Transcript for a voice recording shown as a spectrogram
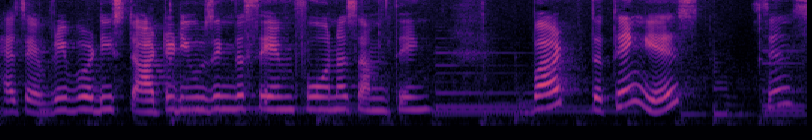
has everybody started using the same phone or something? But the thing is, since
